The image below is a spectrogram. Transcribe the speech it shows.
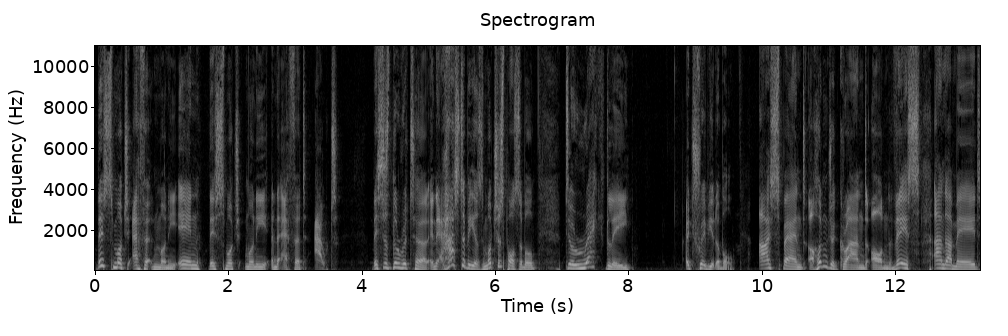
this much effort and money in, this much money and effort out. This is the return, and it has to be as much as possible directly attributable. I spent a hundred grand on this and I made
